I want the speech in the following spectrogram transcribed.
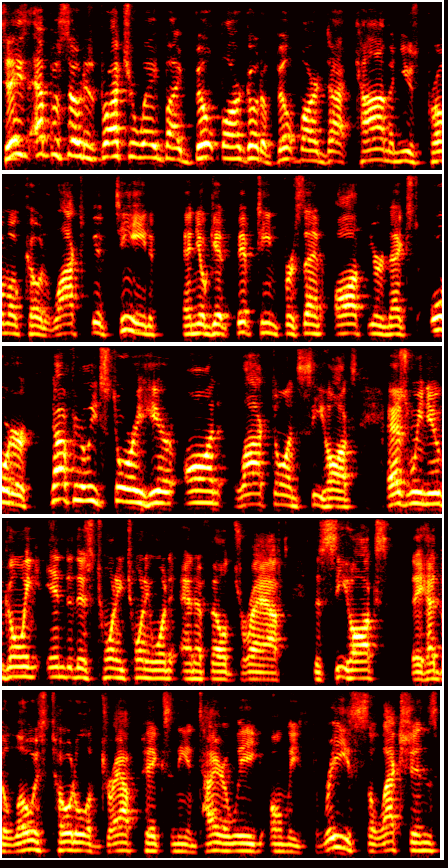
Today's episode is brought your way by Built Bar. Go to builtbar.com and use promo code LOCKED15 and you'll get 15% off your next order. Now, for your lead story here on Locked On Seahawks, as we knew going into this 2021 NFL draft, the Seahawks they had the lowest total of draft picks in the entire league, only three selections.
